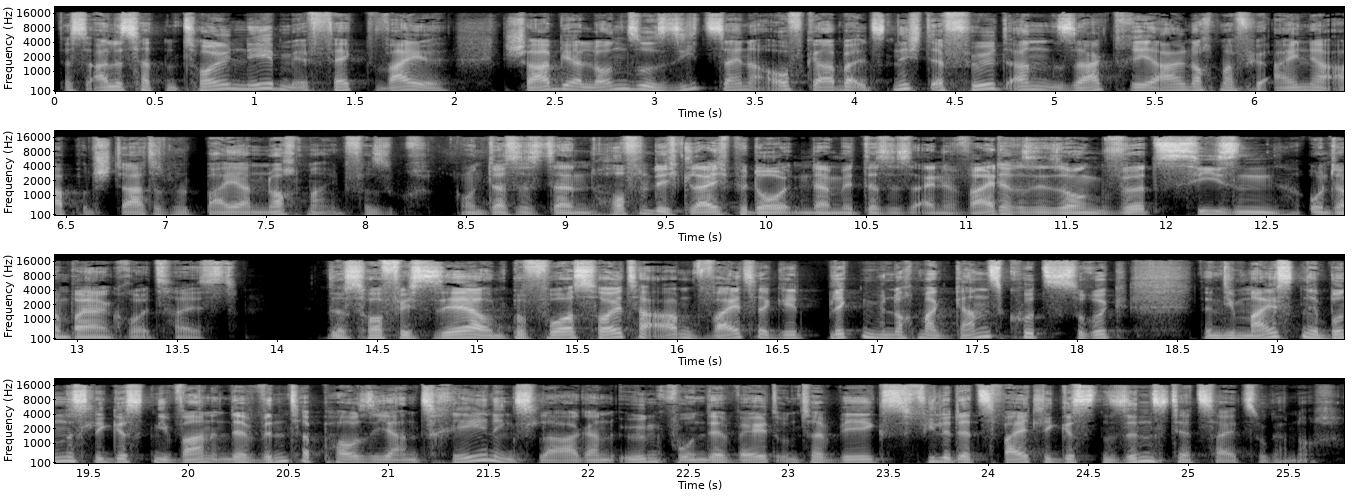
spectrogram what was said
das alles hat einen tollen Nebeneffekt, weil Xabi Alonso sieht seine Aufgabe als nicht erfüllt an, sagt Real nochmal für ein Jahr ab und startet mit Bayern nochmal einen Versuch. Und das ist dann hoffentlich gleichbedeutend damit, dass es eine weitere Saison wird Season unterm Bayernkreuz heißt. Das hoffe ich sehr. Und bevor es heute Abend weitergeht, blicken wir noch mal ganz kurz zurück. Denn die meisten der Bundesligisten, die waren in der Winterpause ja an Trainingslagern irgendwo in der Welt unterwegs. Viele der Zweitligisten sind es derzeit sogar noch.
